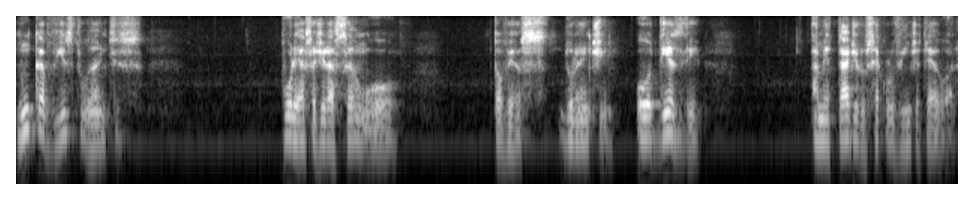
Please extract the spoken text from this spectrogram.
nunca visto antes por essa geração ou talvez durante ou desde a metade do século XX até agora.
